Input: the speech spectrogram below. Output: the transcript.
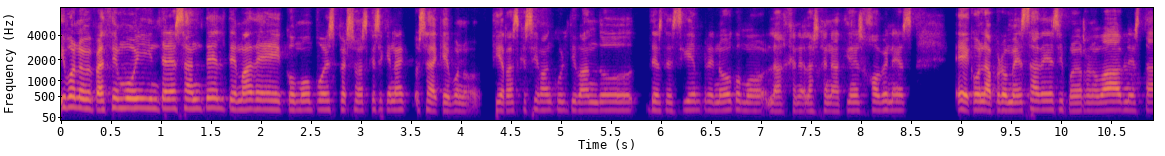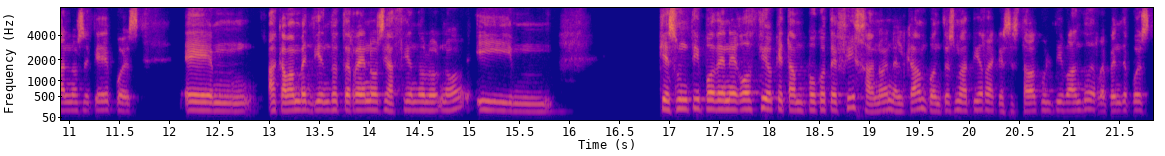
y bueno, me parece muy interesante el tema de cómo pues personas que se quedan, o sea, que bueno, tierras que se van cultivando desde siempre, ¿no? Como las generaciones jóvenes eh, con la promesa de si pones renovables, tal, no sé qué, pues em, acaban vendiendo terrenos y haciéndolo, ¿no? Y mm, que es un tipo de negocio que tampoco te fija ¿no? en el campo. Entonces, una tierra que se estaba cultivando, de repente pues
